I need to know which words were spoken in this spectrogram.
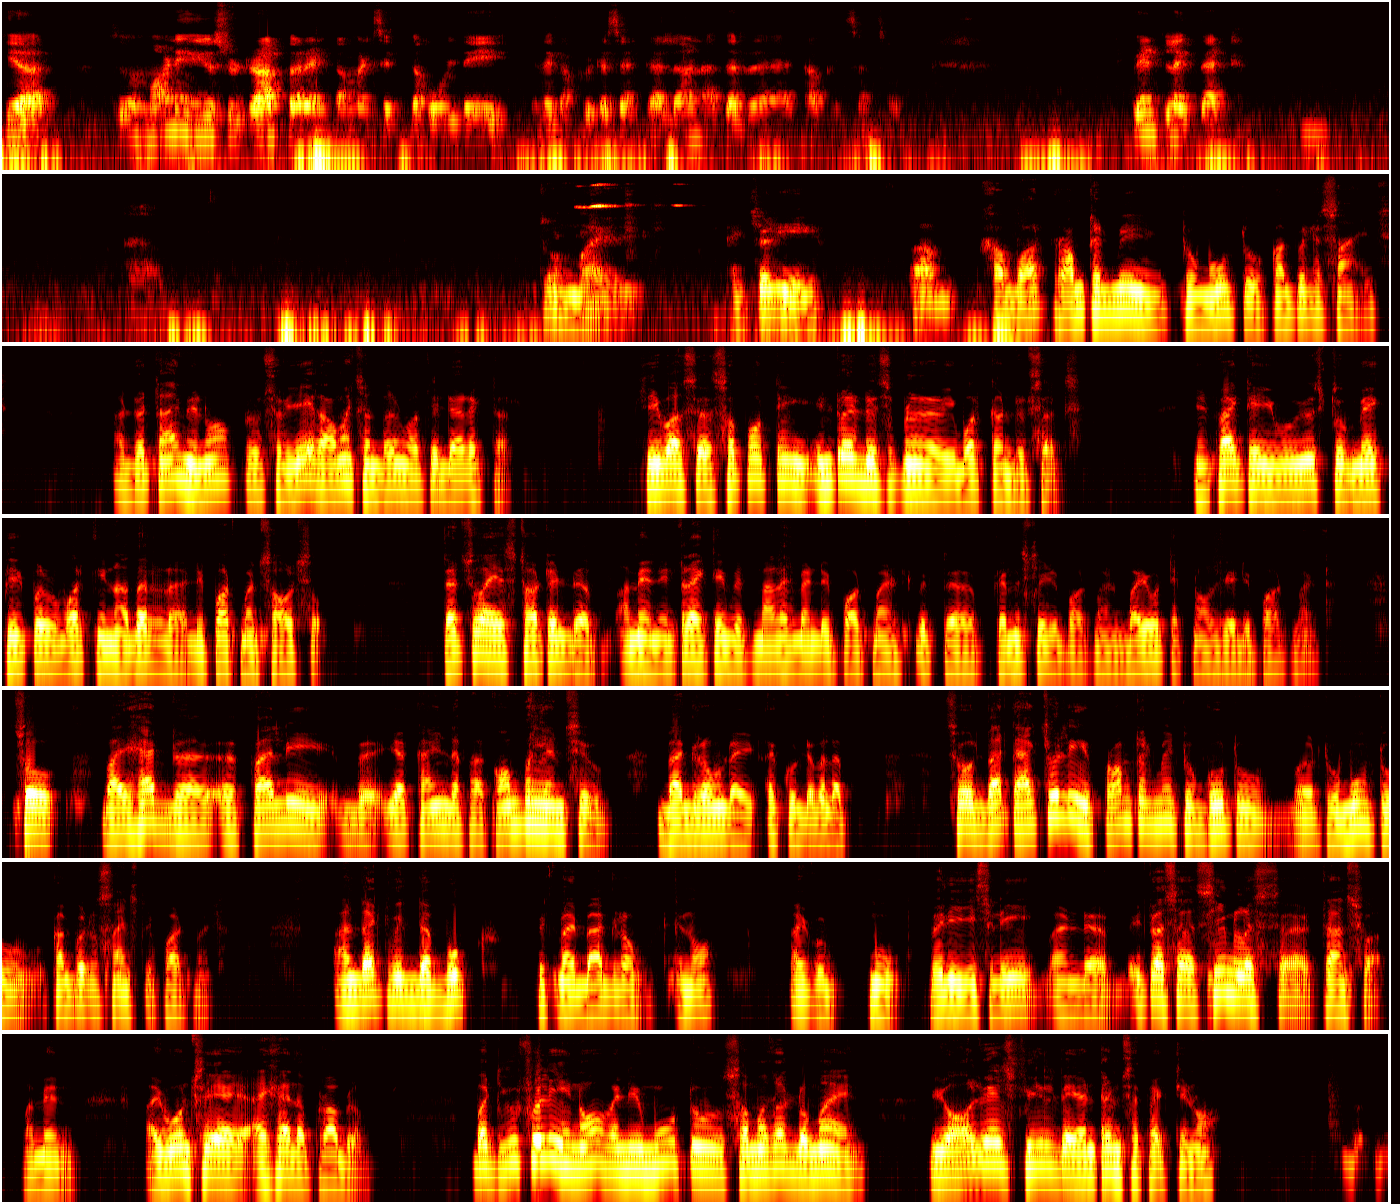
here so morning I used to drop her and come and sit the whole day in the computer center, learn other uh, topics and so. It went like that. Uh, so my actually, um, what prompted me to move to computer science? At that time, you know, Professor A. Ramachandran was the director. He was uh, supporting interdisciplinary work and research. In fact, he used to make people work in other uh, departments also. That's why I started, uh, I mean, interacting with management department, with the chemistry department, biotechnology department. So I had uh, a fairly a kind of a comprehensive background I, I could develop. So that actually prompted me to go to uh, to move to computer science department, and that with the book, with my background, you know, I could move very easily and uh, it was a seamless uh, transfer. I mean, I won't say I, I, had a problem. But usually, you know, when you move to some other domain, you always feel the entrance effect, you know,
